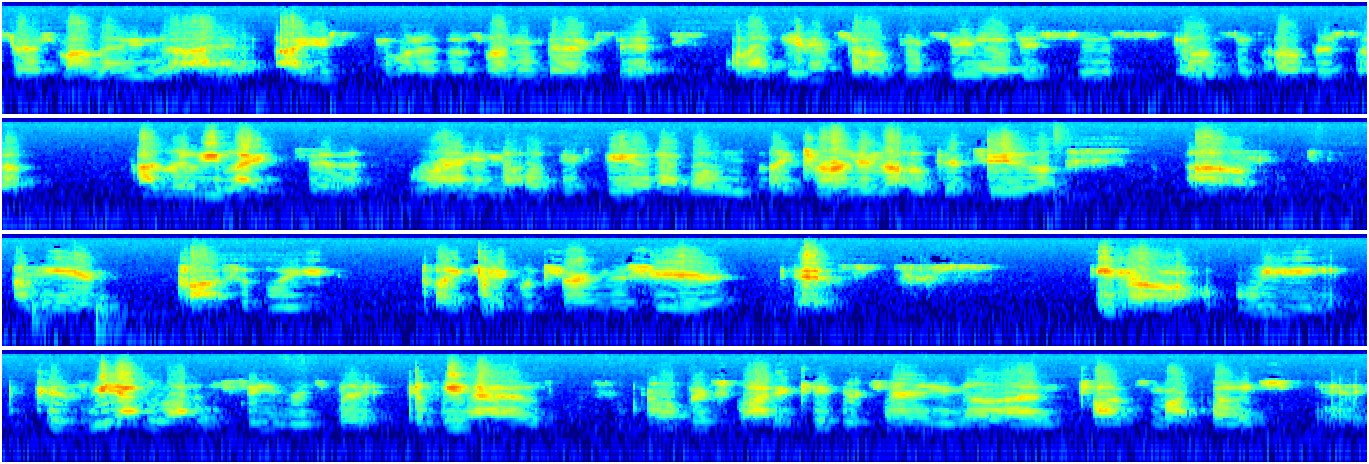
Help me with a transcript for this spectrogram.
stretch my legs. I I used to be one of those running backs that when I get into open field, it's just it was just over. So I really like to run in the open field. I've always liked to run in the open field. Um, I mean, possibly play kick return this year is, you know, we because we have a lot of receivers, but if we have an open spot at kick return, you know, I talk to my coach, and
